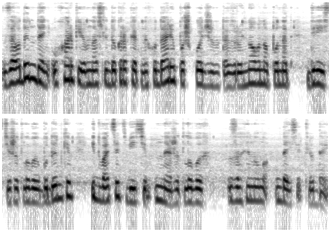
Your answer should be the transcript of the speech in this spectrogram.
За один день у Харкові внаслідок ракетних ударів пошкоджено та зруйновано понад 200 житлових будинків і 28 нежитлових. Загинуло 10 людей.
